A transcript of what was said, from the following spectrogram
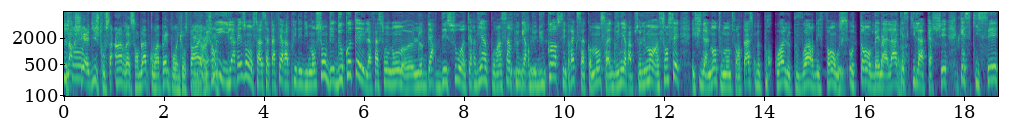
L'archer a dit, je trouve ça invraisemblable qu'on m'appelle pour une chose pareille. Il oui, il a raison. Ça, cette affaire a pris des dimensions des deux côtés. La façon dont euh, le garde des sceaux intervient pour un simple garde du corps, c'est vrai que ça commence à devenir absolument insensé. Et finalement, tout le monde fantasme pourquoi le pouvoir défend oui. autant Benalla. Qu'est-ce qu'il a caché? Qu'est-ce qu'il sait?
